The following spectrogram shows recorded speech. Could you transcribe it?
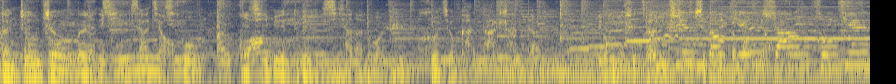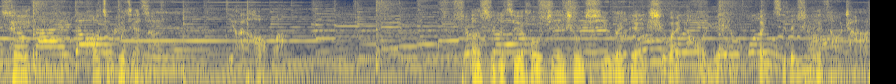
但真正能让你停下脚步，一起面对西下的落日，喝酒侃大山的，永远是家里熟悉的那个朋友。嘿，好久不见了，你还好吗？伴随着最后这一首许巍的《世外桃源》，本期的音乐早茶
